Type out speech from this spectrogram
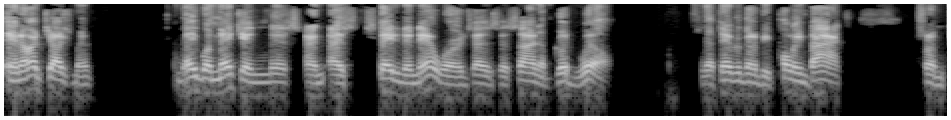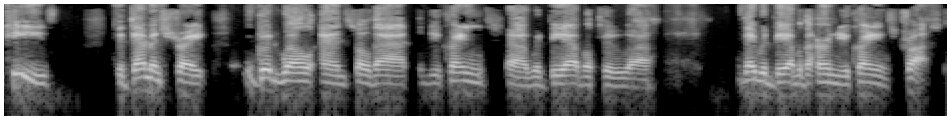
in our judgment, they were making this, and as stated in their words, as a sign of goodwill, that they were going to be pulling back from Kiev to demonstrate goodwill, and so that the Ukrainians uh, would be able to, uh, they would be able to earn the Ukrainians' trust.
